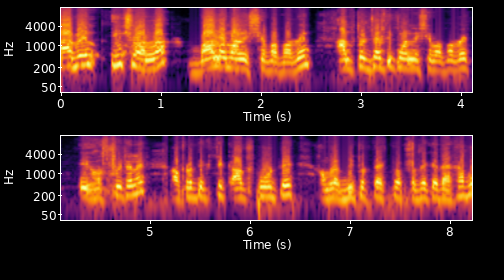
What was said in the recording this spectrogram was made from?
পাবেন, ইনশাআল্লাহ ভালো মানের সেবা পাবেন, আন্তর্জাতিক মানের সেবা পাবেন এই হসপিটালে আপনাদের ঠিক আগ মুহূর্তে আমরা ভিতরটা একটু আপনাদেরকে দেখাবো,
